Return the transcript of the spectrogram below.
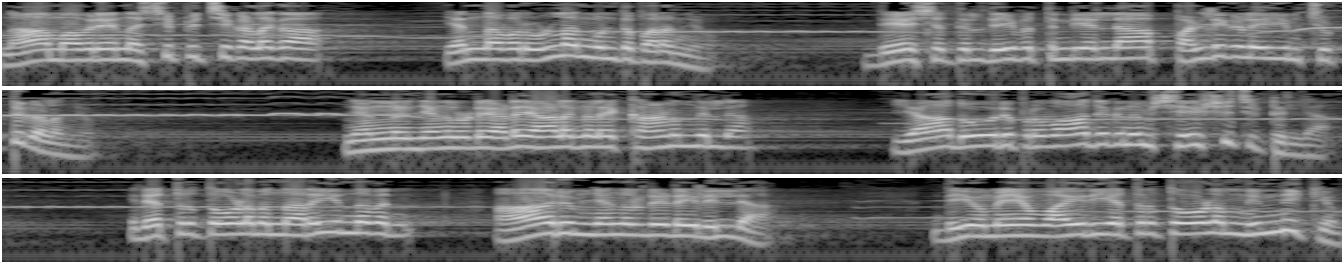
നാം അവരെ നശിപ്പിച്ചു കളക എന്നവർ ഉള്ളം കൊണ്ട് പറഞ്ഞു. ദേശത്തിൽ ദൈവത്തിന്റെ എല്ലാ പള്ളികളെയും ചുട്ടുകളഞ്ഞു. ഞങ്ങൾ ഞങ്ങളുടെ അടയാളങ്ങളെ കാണുന്നില്ല. യാതൊരു പ്രവാചകനും ശേഷിച്ചിട്ടില്ല. ഇതെത്രത്തോളം എന്നറിയുന്നവൻ ആരും ഞങ്ങളുടെ ഇടയിലില്ല. ദൈവമേ വൈരി എത്രത്തോളം നിന്ദിക്കും.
